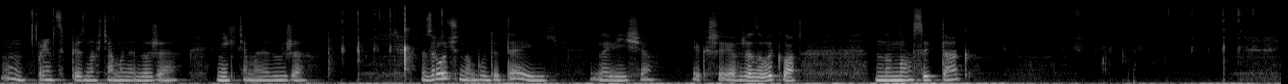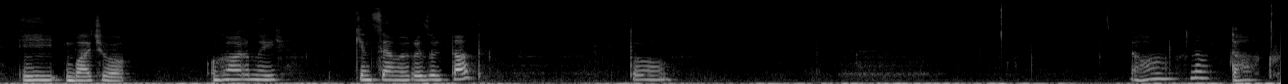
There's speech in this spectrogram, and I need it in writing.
в принципі, з ногтями не дуже, нігтями не дуже зручно буде те і навіщо, якщо я вже звикла наносить так. І бачу гарний кінцевий результат, то гарно так.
